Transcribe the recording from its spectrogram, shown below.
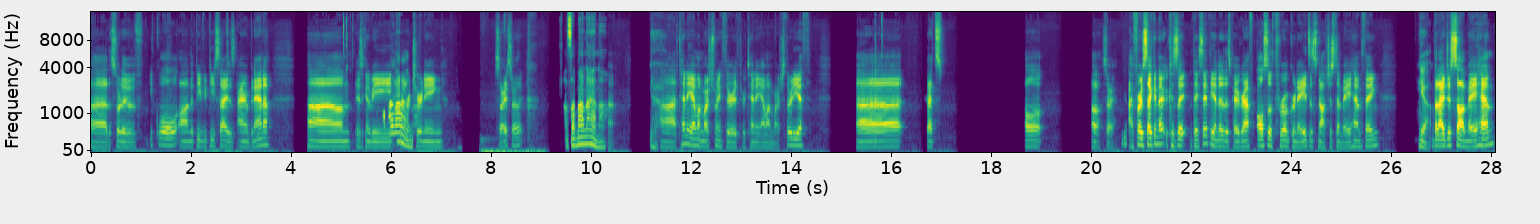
uh, the sort of equal on the PvP side is Iron Banana. Um, is going to be Banana. returning. Sorry, Starlight. That's a banana. Uh, 10 a.m. on March 23rd through 10 a.m. on March 30th. Uh, that's oh, oh, sorry. I for a second there because they they say at the end of this paragraph also throw grenades. It's not just a mayhem thing. Yeah, But I just saw mayhem.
